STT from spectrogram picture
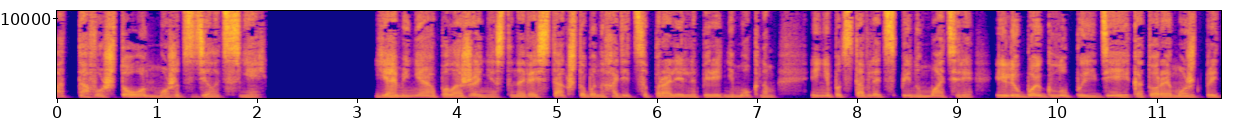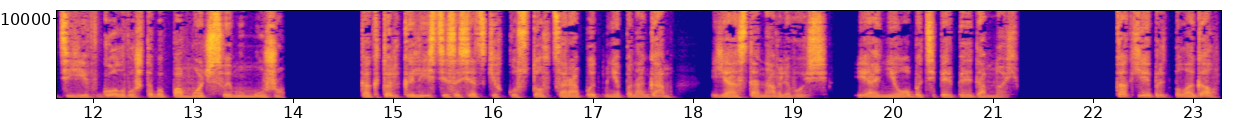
от того, что он может сделать с ней. Я меняю положение, становясь так, чтобы находиться параллельно передним окнам и не подставлять спину матери и любой глупой идеи, которая может прийти ей в голову, чтобы помочь своему мужу. Как только листья соседских кустов царапают мне по ногам, я останавливаюсь, и они оба теперь передо мной. Как я и предполагал,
